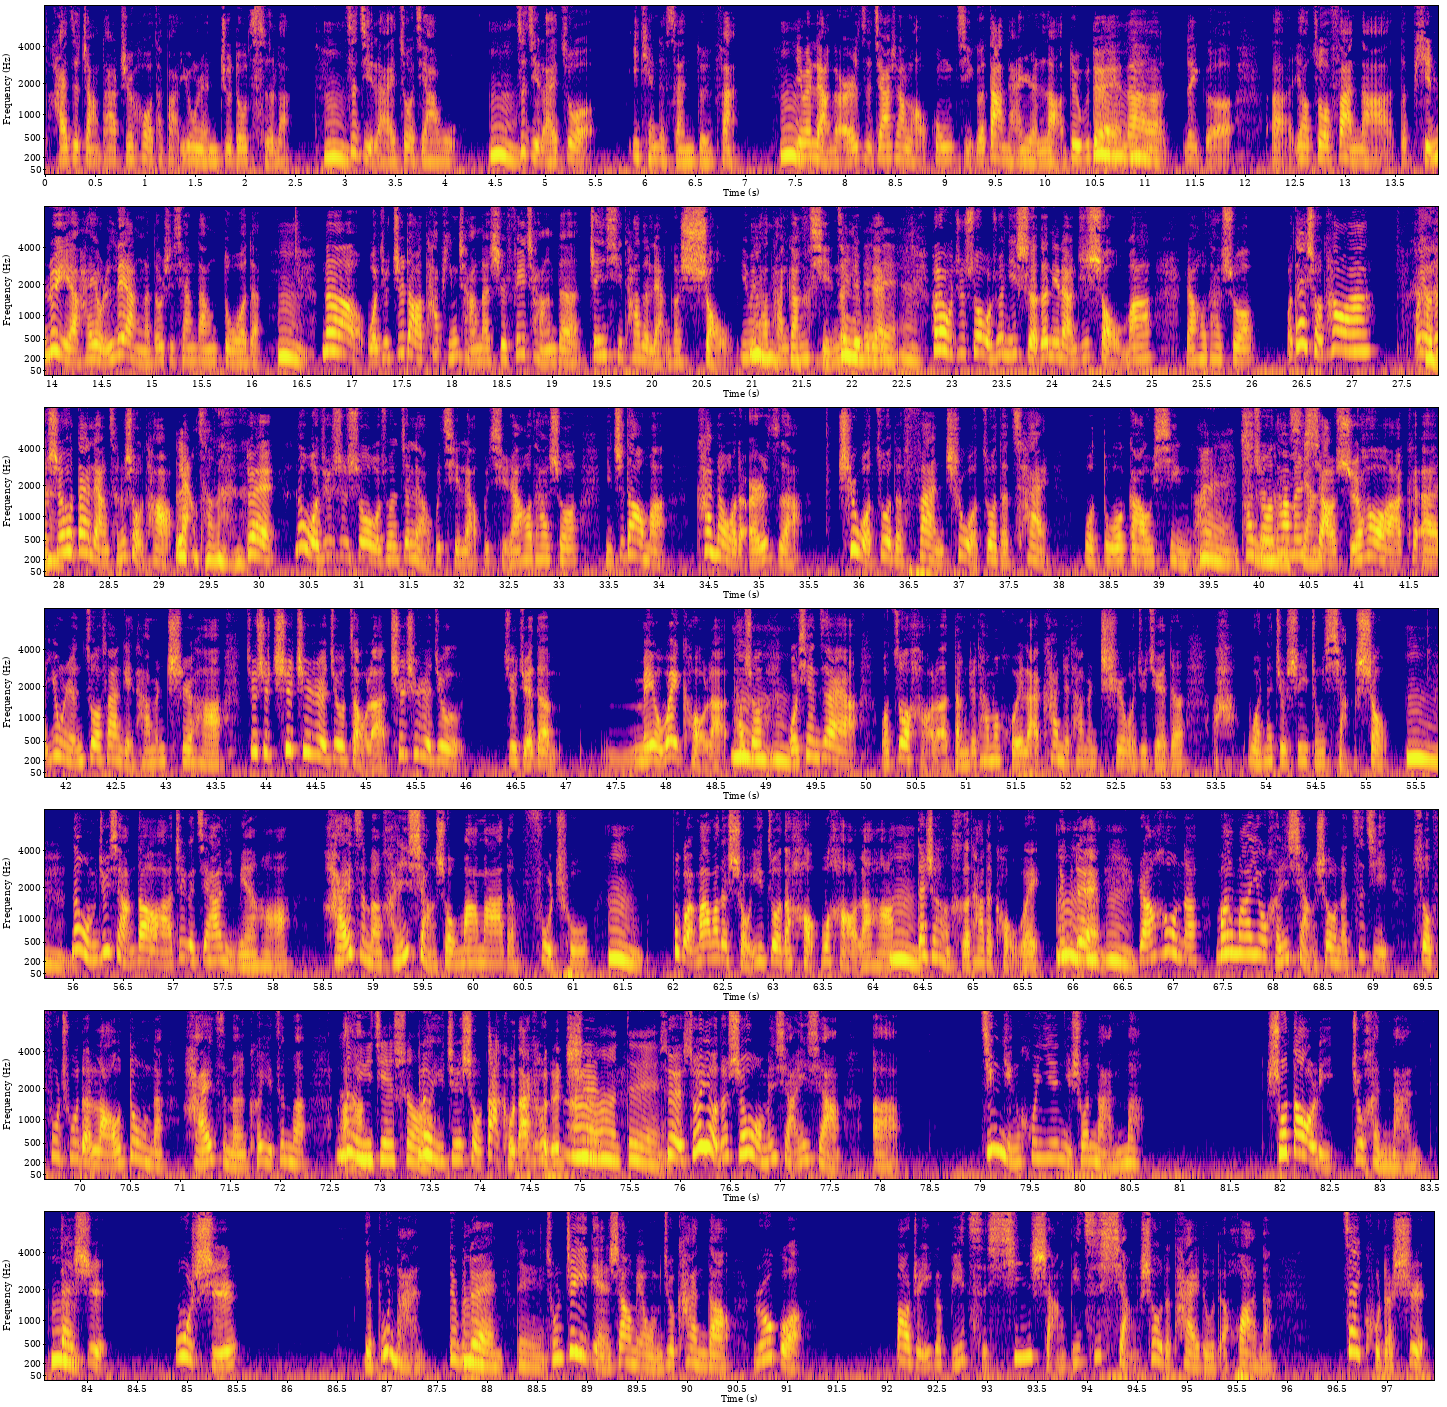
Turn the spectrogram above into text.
孩子长大之后，他把佣人就都辞了，嗯自己来做家务，嗯自己来做一天的三顿饭。嗯，因为两个儿子加上老公几个大男人了，对不对？那那个呃，要做饭呐、的频率啊，还有量啊，都是相当多的。嗯那我就知道他平常呢是非常的珍惜他的两个手，因为他弹钢琴的，对不对对嗯后来我就说：“我说你舍得你两只手吗？”然后他说：“我戴手套啊，我有的时候戴两层手套。”两层，对，那我就是说，我说真了不起，了不起。然后他说，你知道吗？看到我的儿子啊，吃我做的饭，吃我做的菜，我多高兴啊！哎他说他们小时候啊，呃，佣人做饭给他们吃哈，就是吃吃着就走了，吃吃着就就觉得。没有胃口了。他说：“我现在啊，我做好了，等着他们回来，看着他们吃，我就觉得啊，我那就是一种享受。嗯那我们就想到啊，这个家里面哈、孩子们很享受妈妈的付出，嗯不管妈妈的手艺做的好不好了哈，嗯但是很合她的口味，对不对？嗯嗯然后呢，妈妈又很享受呢自己所付出的劳动呢，孩子们可以这么、啊乐于接受，乐于接受，大口大口的吃。嗯嗯对，所以，所以有的时候我们想一想啊、经营婚姻，你说难吗？说道理就很难，嗯但是务实也不难，对不对？嗯对从这一点上面，我们就看到，如果抱着一个彼此欣赏、彼此享受的态度的话呢，再苦的事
